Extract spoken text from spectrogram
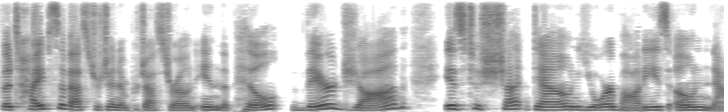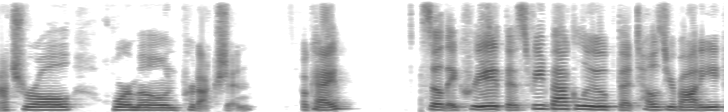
the types of estrogen and progesterone in the pill, their job is to shut down your body's own natural hormone production. Okay. So they create this feedback loop that tells your body,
